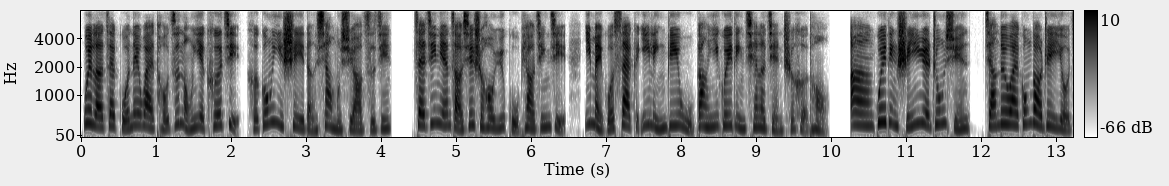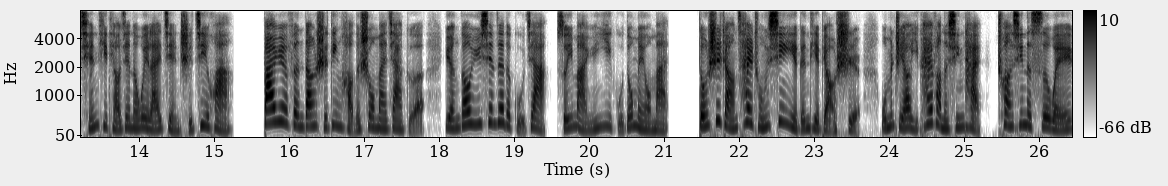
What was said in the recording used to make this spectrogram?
为了在国内外投资农业科技和公益事业等项目需要资金。在今年早些时候，与股票经纪以美国 SEC 一零 B 五杠一规定签了减持合同，按规定十一月中旬将对外公告这一有前提条件的未来减持计划。八月份当时定好的售卖价格远高于现在的股价，所以马云一股都没有卖。董事长蔡崇信也跟帖表示，我们只要以开放的心态、创新的思维，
